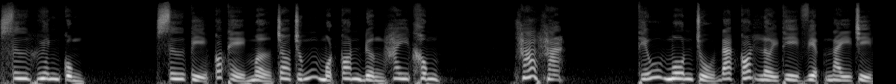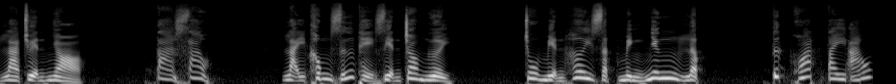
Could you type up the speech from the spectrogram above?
Sư huyên cùng. Sư tỷ có thể mở cho chúng một con đường hay không? Ha ha. Thiếu môn chủ đã có lời thì việc này chỉ là chuyện nhỏ. Ta sao? Lại không giữ thể diện cho người. Chu miệng hơi giật mình nhưng lập. Tức khoát tay áo.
